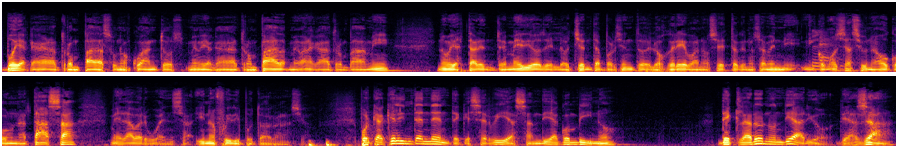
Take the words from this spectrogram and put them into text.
Voy a cagar a trompadas unos cuantos, me voy a cagar a trompadas, me van a cagar a trompadas a mí. No voy a estar entre medio del 80% de los grébanos, esto que no saben ni, ni Claro. cómo se hace una O con una taza, me da vergüenza. Y no fui diputado de la Nación. Porque aquel intendente que servía sandía con vino, declaró en un diario de allá,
